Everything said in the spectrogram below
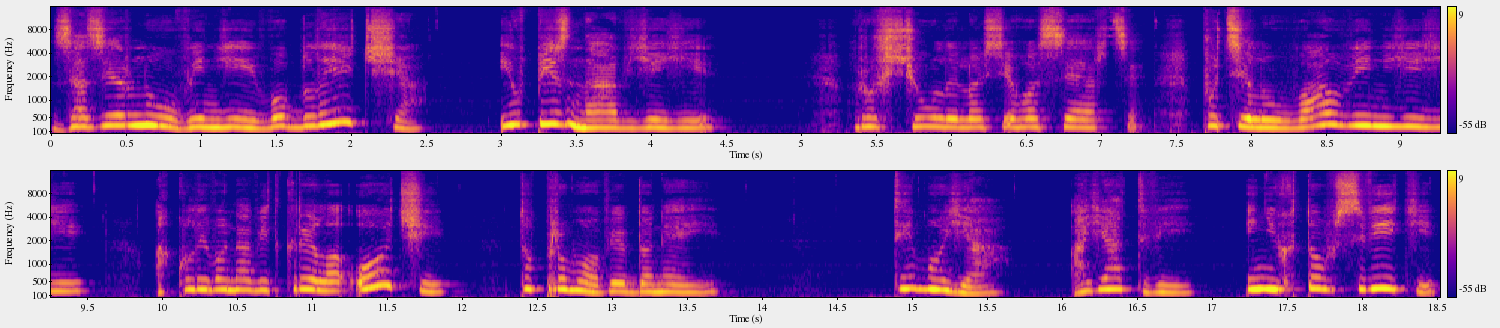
Зазирнув він їй в обличчя і впізнав її. Розчулилось його серце, поцілував він її, а коли вона відкрила очі, то промовив до неї Ти моя, а я твій, і ніхто в світі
